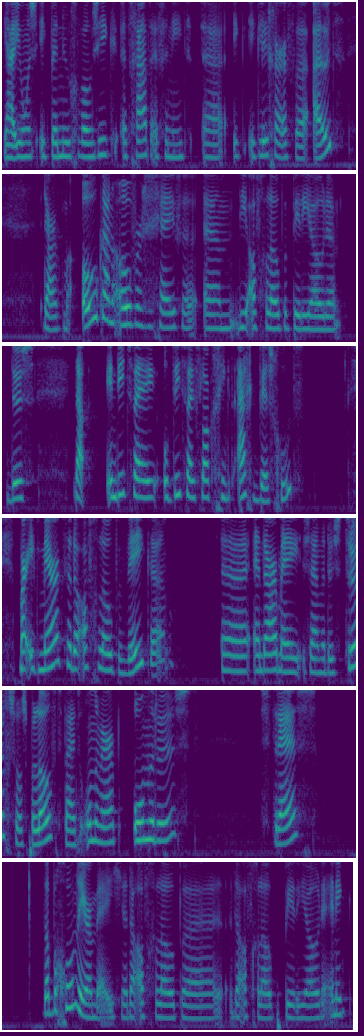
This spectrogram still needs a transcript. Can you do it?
ja jongens, ik ben nu gewoon ziek, het gaat even niet, uh, ik, ik lig er even uit. Daar heb ik me ook aan overgegeven um, die afgelopen periode. Dus nou, in die twee, op die twee vlakken ging het eigenlijk best goed. Maar ik merkte de afgelopen weken uh, en daarmee zijn we dus terug, zoals beloofd, bij het onderwerp onrust, stress. Dat begon weer een beetje de afgelopen, de afgelopen periode. En ik,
